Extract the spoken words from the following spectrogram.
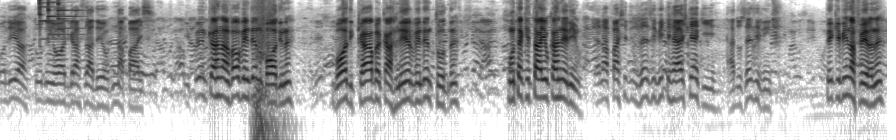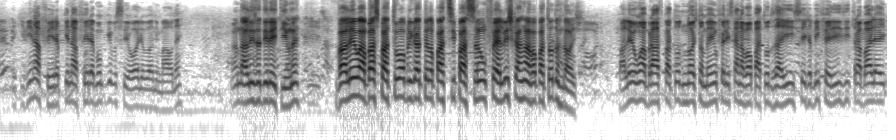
Bom dia, tudo em ordem, graças a Deus, tudo na paz. Em pleno carnaval vendendo bode, né? Bode, cabra, carneiro, vendendo tudo, né? Quanto é que tá aí o carneirinho? É na faixa de 220 reais tem aqui, a 220. Tem que vir na feira, né? Tem que vir na feira, porque na feira é bom porque você olha o animal, né? Analisa direitinho, né? Valeu, um abraço pra tu, obrigado pela participação. Feliz carnaval pra todos nós. Valeu, um abraço para todos nós também, um feliz carnaval para todos aí, seja bem feliz e trabalhe aí,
